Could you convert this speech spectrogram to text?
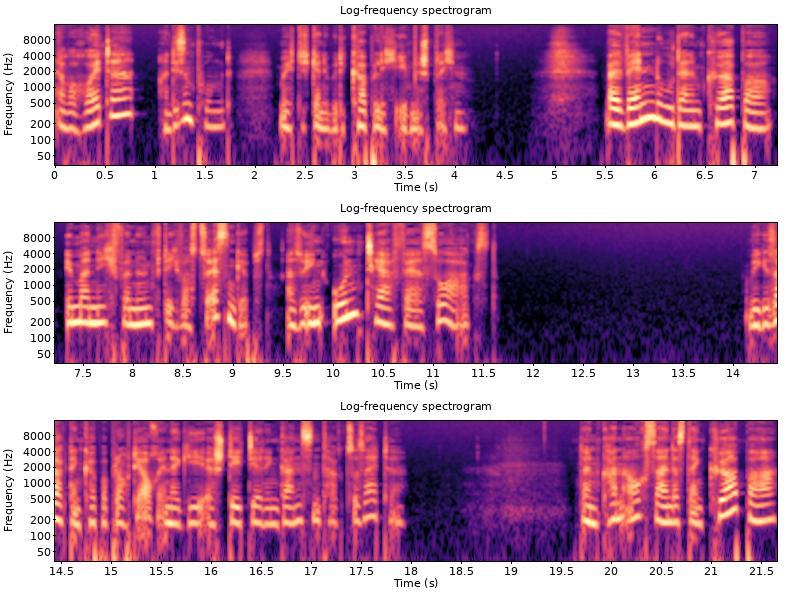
Aber heute, an diesem Punkt, möchte ich gerne über die körperliche Ebene sprechen. Weil wenn du deinem Körper immer nicht vernünftig was zu essen gibst, also ihn unterversorgst, wie gesagt, dein Körper braucht ja auch Energie, er steht dir den ganzen Tag zur Seite dann kann auch sein, dass dein Körper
